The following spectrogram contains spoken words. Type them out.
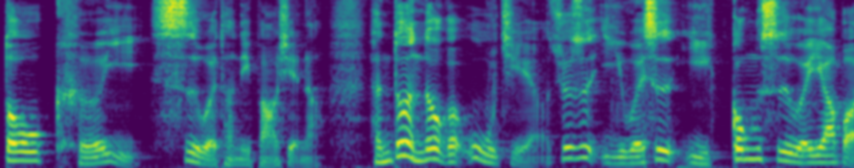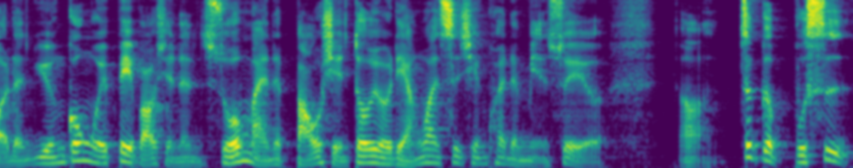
都可以视为团体保险的。很多人都有个误解啊，就是以为是以公司为腰保人，员工为被保险人所买的保险都有两万四千块的免税额啊，这个不是。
